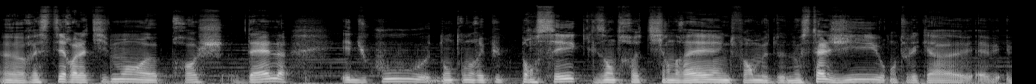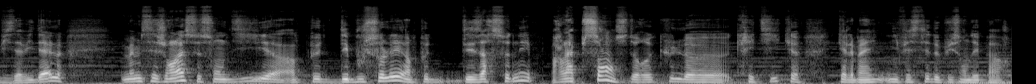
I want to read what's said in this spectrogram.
restaient relativement proches d'elle, et du coup dont on aurait pu penser qu'ils entretiendraient une forme de nostalgie ou en tous les cas euh, vis-à-vis d'elle. Même ces gens-là se sont dit un peu déboussolés, un peu désarçonnés par l'absence de recul euh, critique qu'elle a manifesté depuis son départ.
